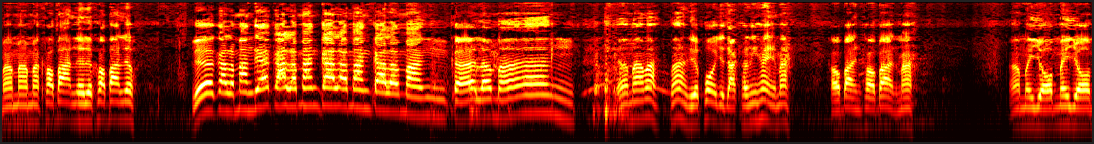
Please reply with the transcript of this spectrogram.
มามามาเข้าบ้านเร็วเร็วเข้าบ้านเร็วเรือกาละมังเรือกาละมังกาละมังกาละมังกาละมังมามามาเดี๋ยวพ่อจะดักทางนี้ให้มาเข้าบ้านเข้าบ้านมาอะไม่ยอมไม่ยอม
